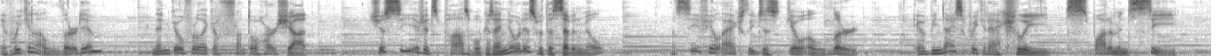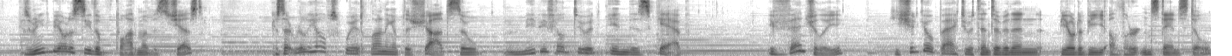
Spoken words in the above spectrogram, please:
If we can alert him, then go for like a frontal heart shot, just see if it's possible, because I know it is with the 7 mil. Let's see if he'll actually just go alert. It would be nice if we could actually spot him and see, because we need to be able to see the bottom of his chest, because that really helps with lining up the shots, so maybe if he'll do it in this gap, Eventually, he should go back to attentive and then be able to be alert and stand still.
